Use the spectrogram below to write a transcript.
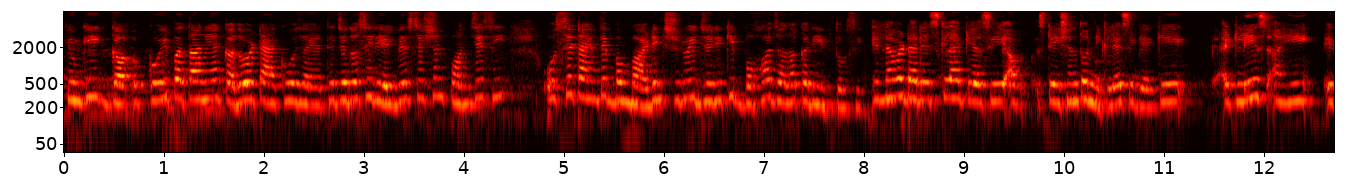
ਕਿਉਂਕਿ ਕੋਈ ਪਤਾ ਨਹੀਂ ਹੈ ਕਦੋਂ ਅਟੈਕ ਹੋ ਜਾਏ ਇੱਥੇ। ਜਦੋਂ ਅਸੀਂ ਰੇਲਵੇ ਸਟੇਸ਼ਨ ਪਹੁੰਚੇ ਸੀ, ਉਸੇ ਟਾਈਮ ਤੇ ਬੰਬਾਰਡਿੰਗ ਸ਼ੁਰੂ ਹੋਈ, ਜਿਹੜੀ ਕਿ ਬਹੁਤ ਜ਼ਿਆਦਾ ਕਰੀਬ ਤੋਂ ਸੀ। ਇੰਨਾ ਵੱਡਾ ਰਿਸਕ ਲੈ ਕੇ ਅਸੀਂ ਸਟੇਸ਼ਨ ਤੋਂ ਨਿਕਲੇ ਸੀਗੇ ਕਿ एटलीस्ट अहीं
